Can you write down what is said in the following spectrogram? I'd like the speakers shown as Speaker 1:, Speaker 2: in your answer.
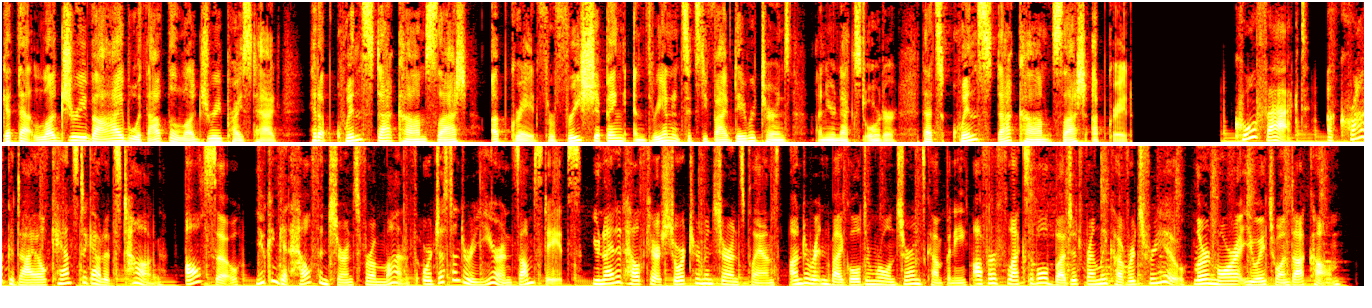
Speaker 1: Get that luxury vibe without the luxury price tag. Hit up quince.com slash upgrade for free shipping and 365 day returns on your next order. That's quince.com slash upgrade.
Speaker 2: Cool fact a crocodile can't stick out its tongue. Also, you can get health insurance for a month or just under a year in some states. United Healthcare short term insurance plans, underwritten by Golden Rule Insurance Company, offer flexible, budget friendly coverage for you. Learn more at uh1.com.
